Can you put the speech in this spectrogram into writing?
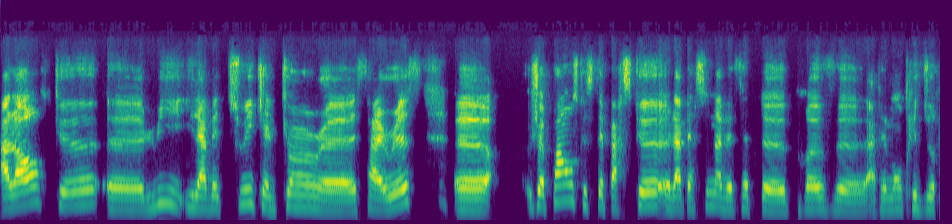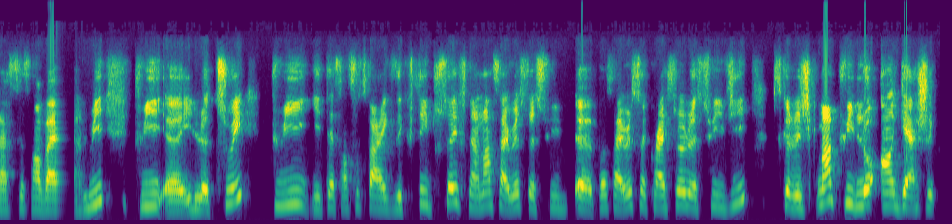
alors que euh, lui, il avait tué quelqu'un, euh, Cyrus. Euh, je pense que c'était parce que la personne avait fait preuve, avait montré du racisme envers lui, puis il l'a tué, puis il était censé se faire exécuter et tout ça, et finalement Cyrus le suivi, pas Cyrus, Chrysler l'a suivi psychologiquement, puis il l'a engagé.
